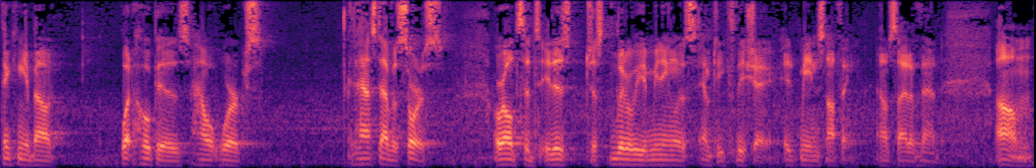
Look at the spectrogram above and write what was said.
thinking about what hope is, how it works, it has to have a source, or else it's, it is just literally a meaningless, empty cliche. It means nothing outside of that. Um,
